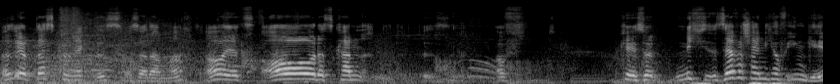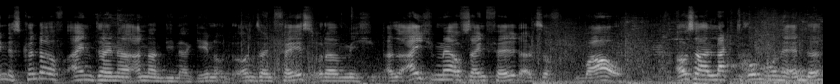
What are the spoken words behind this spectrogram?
weiß nicht, ob das korrekt ist, was er da macht. Oh, jetzt. Oh, das kann. Auf. Okay, es wird nicht sehr wahrscheinlich auf ihn gehen. Es könnte auf einen seiner anderen Diener gehen und on sein Face oder mich. Also eigentlich mehr auf sein Feld als auf. Wow. Außer er lackt rum ohne Ende.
